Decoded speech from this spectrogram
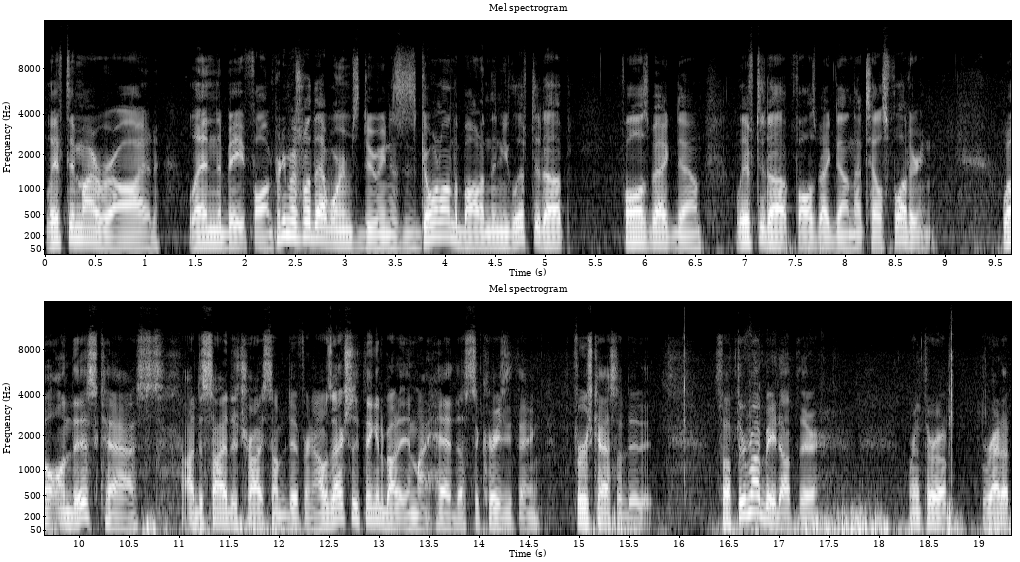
lifting my rod, letting the bait fall. And pretty much what that worm's doing is, it's going on the bottom, then you lift it up, falls back down, lift it up, falls back down, that tail's fluttering. Well, on this cast, I decided to try something different. I was actually thinking about it in my head. That's the crazy thing. First cast I did it. So I threw my bait up there. We're gonna throw up right up.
